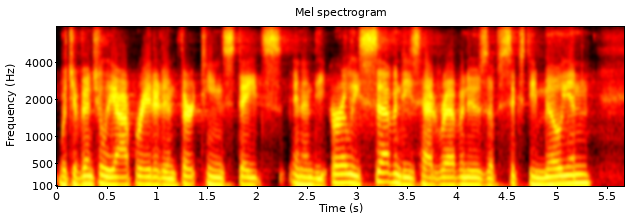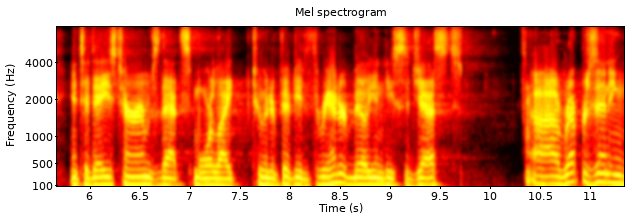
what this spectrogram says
which eventually operated in 13 states, and in the early 70s had revenues of 60 million. In today's terms, that's more like 250 to 300 million, he suggests, uh, representing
